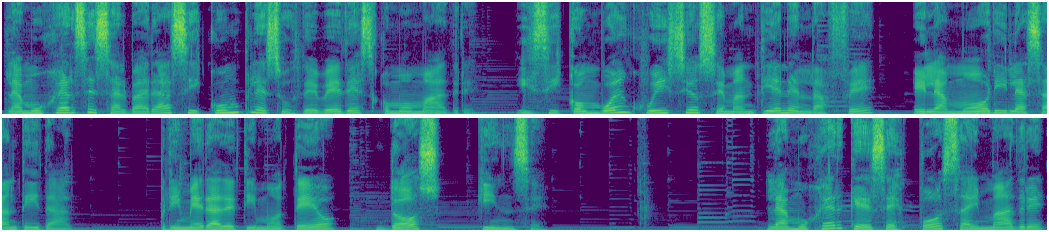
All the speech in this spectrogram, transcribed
La mujer se salvará si cumple sus deberes como madre y si con buen juicio se mantiene en la fe, el amor y la santidad. Primera de Timoteo 2.15. La mujer que es esposa y madre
